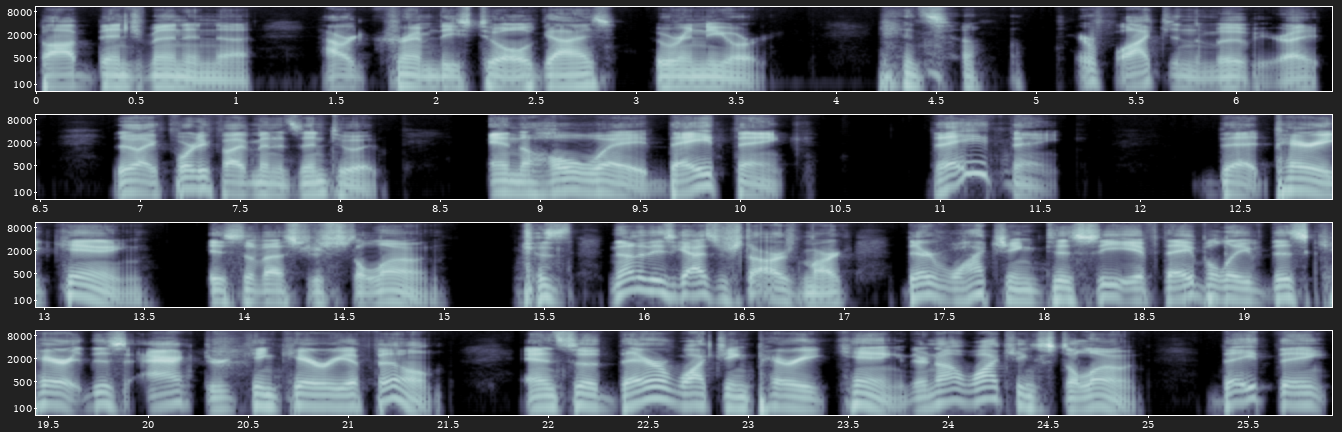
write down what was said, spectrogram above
Bob Benjamin and uh, Howard Krim, these two old guys who were in New York, and so they're watching the movie. Right? They're like 45 minutes into it, and the whole way they think, they think that Perry King is Sylvester Stallone because none of these guys are stars. Mark, they're watching to see if they believe this car- this actor can carry a film, and so they're watching Perry King. They're not watching Stallone. They think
